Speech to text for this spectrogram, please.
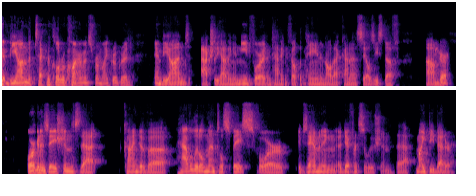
beyond the technical requirements for microgrid and beyond actually having a need for it and having felt the pain and all that kind of salesy stuff, um, sure. organizations that kind of uh, have a little mental space for examining a different solution that might be better,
